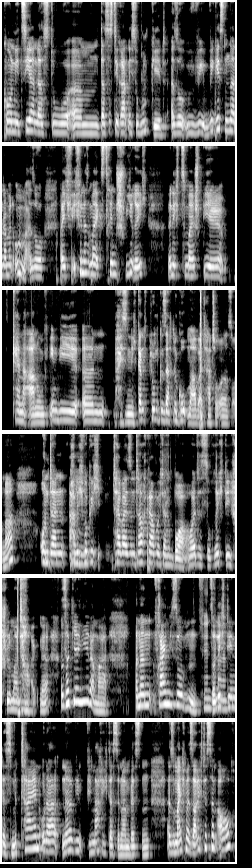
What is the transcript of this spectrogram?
kommunizieren, dass du, ähm, dass es dir gerade nicht so gut geht. Also wie, wie gehst du denn dann damit um? Also, weil ich, ich finde das immer extrem schwierig, wenn ich zum Beispiel keine Ahnung, irgendwie, äh, weiß ich nicht, ganz plump gesagt, eine Gruppenarbeit hatte oder so, ne? Und dann habe ich mhm. wirklich teilweise einen Tag gehabt, wo ich dachte, boah, heute ist so richtig schlimmer Tag, ne? Das hat ja jeder mal. Und dann frage ich mich so, hm, soll ich denen das mitteilen oder ne, wie, wie mache ich das denn am besten? Also manchmal sage ich das dann auch,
